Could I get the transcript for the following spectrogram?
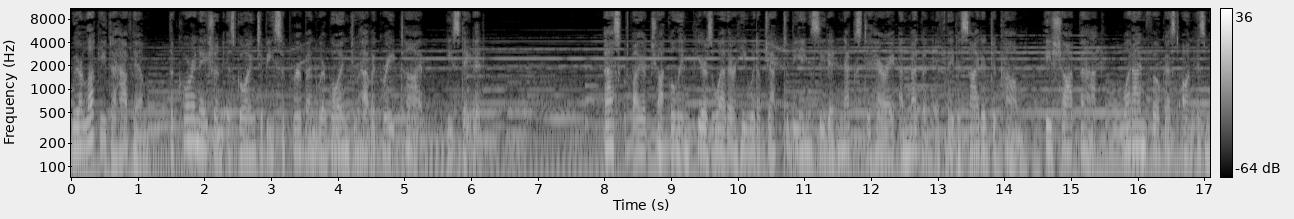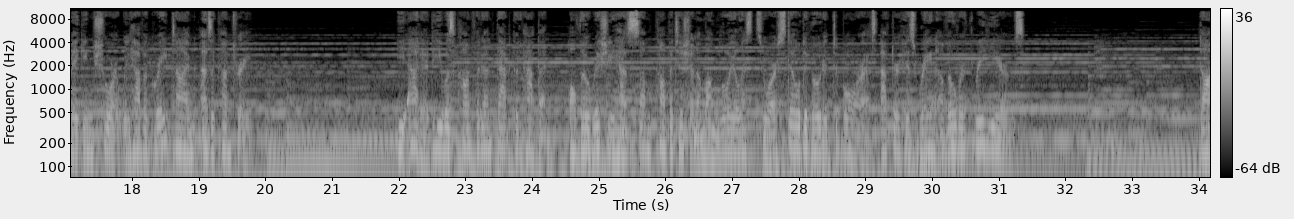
We're lucky to have him, the coronation is going to be superb and we're going to have a great time, he stated. Asked by a chuckling Piers whether he would object to being seated next to Harry and Meghan if they decided to come, he shot back, what I'm focused on is making sure we have a great time as a country. He added he was confident that could happen, although Rishi has some competition among loyalists who are still devoted to Boris after his reign of over three years.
